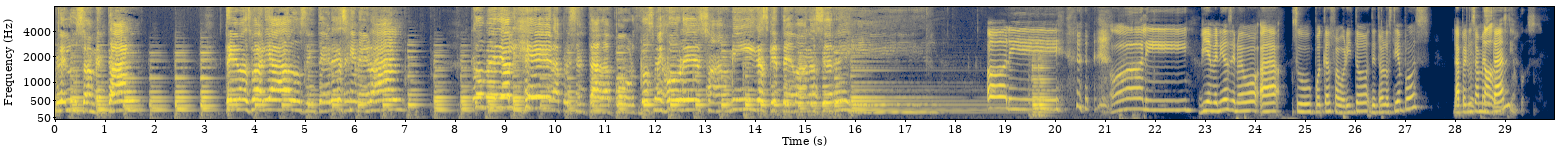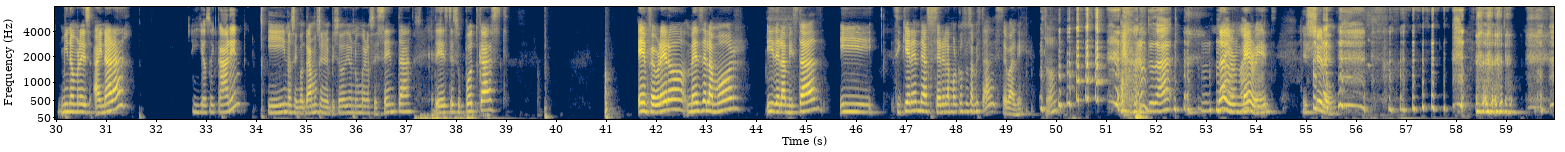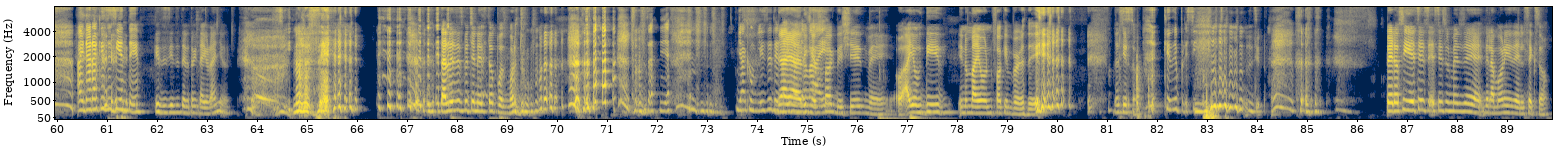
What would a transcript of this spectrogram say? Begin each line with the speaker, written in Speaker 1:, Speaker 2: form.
Speaker 1: pelusa mental. Temas variados de interés general. Comedia ligera presentada por dos mejores amigas que te van a hacer reír.
Speaker 2: ¡Oli!
Speaker 3: ¡Oli!
Speaker 2: Bienvenidos de nuevo a su podcast favorito de todos los tiempos, La Pelusa
Speaker 3: De
Speaker 2: Mental.
Speaker 3: Todos los tiempos.
Speaker 2: Mi nombre es Ainara
Speaker 3: Y yo soy Karen.
Speaker 2: y nos encontramos en el episodio número 60 de este su podcast. En febrero, mes del amor y de la amistad. Y si quieren de hacer el amor con sus amistades, se vale, ¿no?
Speaker 3: I don't do that.
Speaker 2: No, you're married. You shouldn't.
Speaker 3: Ay, Nara, ¿qué se siente?
Speaker 2: ¿Qué se siente tener 31 años? No lo sé. Tal vez escuchen esto post-mortem.
Speaker 3: O sea, ya, ya cumpliste 31
Speaker 2: ya, ya,
Speaker 3: ya,
Speaker 2: dije,
Speaker 3: bye.
Speaker 2: fuck this shit, me. O I OD'd in my own fucking birthday. no es cierto.
Speaker 3: Qué depresivo.
Speaker 2: No es cierto. Pero sí, este es, este es un mes de- del amor y del sexo.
